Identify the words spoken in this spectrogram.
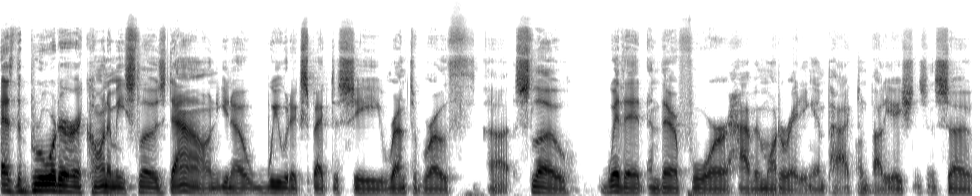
as the broader economy slows down, you know, we would expect to see rental growth uh, slow with it and therefore have a moderating impact on valuations. And so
